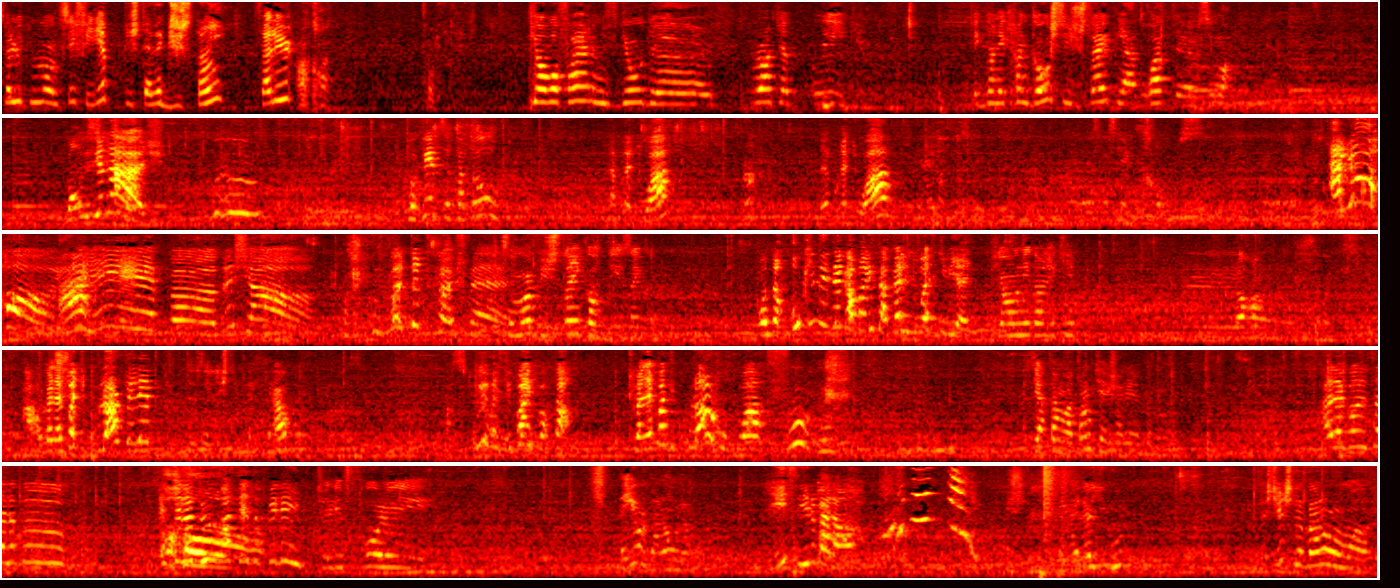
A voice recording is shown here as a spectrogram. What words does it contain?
Salut tout le monde, c'est Philippe, puis j'étais avec Justin. Salut! En crotte. Puis on va faire une vidéo de Rocket League. Fait que dans l'écran de gauche, c'est Justin, puis à droite, euh, c'est moi. Bon visionnage! Wouhou! Il est pas vite, cet auto. D'après toi? Hein? D'après toi? Mais non. C'est parce qu'elle est grosse. Aïe aïe! Philippe! Méchant! Pas tout ce que je fais! C'est moi, puis Justin contre des inconnus. On n'a aucune idée comment ils s'appellent ni d'où est-ce qu'ils viennent. Puis on est dans l'équipe Laurent. Ah, on connaît pas tes couleurs, Philippe? Désolé, je t'ai plaqué out. Parce que Oui, mais c'est pas important. Tu connais pas tes couleurs ou quoi? c'est fou. ok, attends, attends que j'allais. Allez, go, c'est le bout! Et Oh! c'est le but raté de Philippe! Je l'ai foulé. D'ailleurs, le ballon, là. Il est ici, le ballon. Ben là, il est où? Je cherche le ballon, moi.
